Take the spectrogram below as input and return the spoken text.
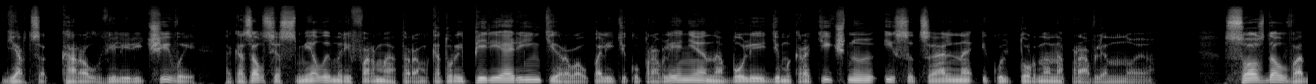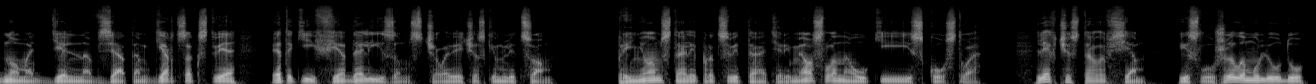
герцог Карл Велеречивый, оказался смелым реформатором, который переориентировал политику правления на более демократичную и социально и культурно направленную. Создал в одном отдельно взятом герцогстве этакий феодализм с человеческим лицом. При нем стали процветать ремесла, науки и искусства. Легче стало всем — и служилому люду,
